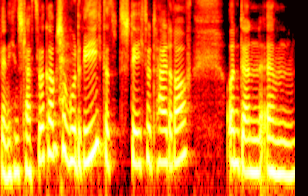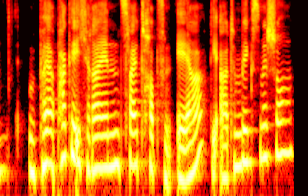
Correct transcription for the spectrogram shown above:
wenn ich ins Schlafzimmer komme, schon gut riecht, das stehe ich total drauf. Und dann ähm, packe ich rein zwei Tropfen Air, die Atemwegsmischung,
